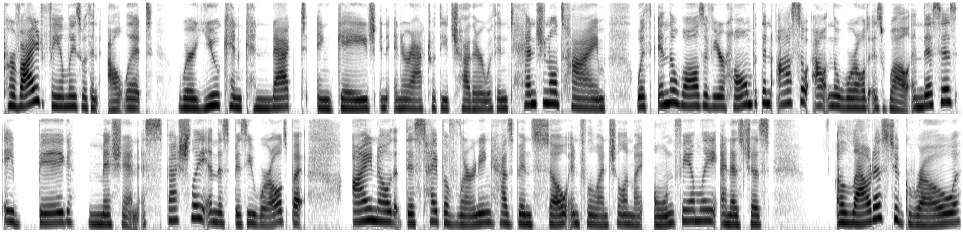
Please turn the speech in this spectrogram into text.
provide families with an outlet where you can connect, engage, and interact with each other with intentional time within the walls of your home, but then also out in the world as well. And this is a big mission, especially in this busy world. But I know that this type of learning has been so influential in my own family and has just allowed us to grow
